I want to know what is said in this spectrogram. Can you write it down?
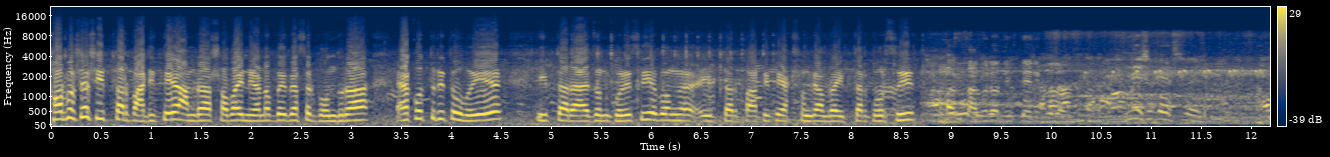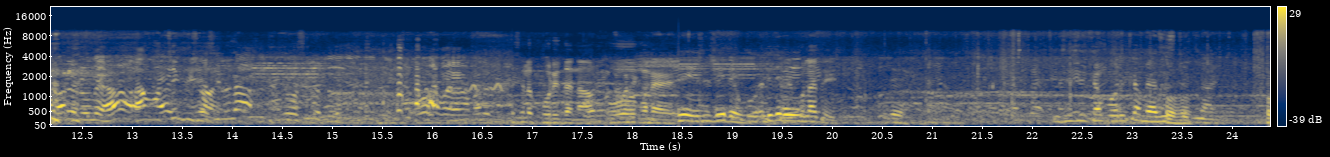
সর্বশেষ ইফতার পার্টিতে আমরা সবাই নিরানব্বই ব্যাচের বন্ধুরা একত্রিত হয়ে ইফতার আয়োজন করেছি এবং ইফতার পার্টিতে একসঙ্গে আমরা ইফতার করছি। মানে পরীক্ষা ম্যাজিস্ট্রেট নাই। একটা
